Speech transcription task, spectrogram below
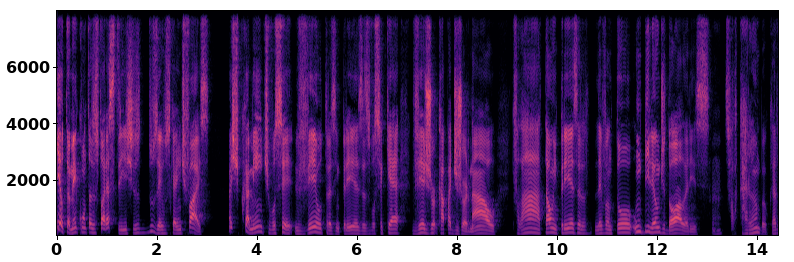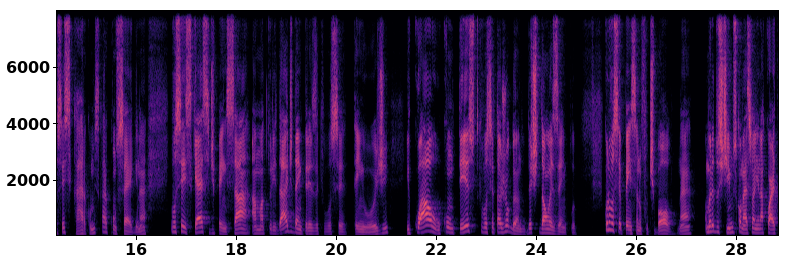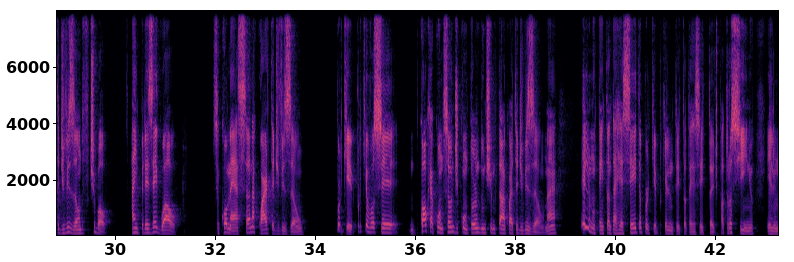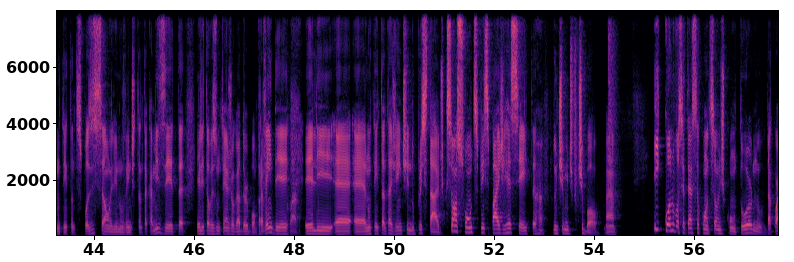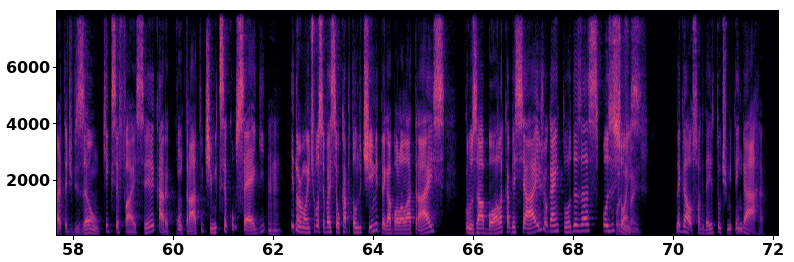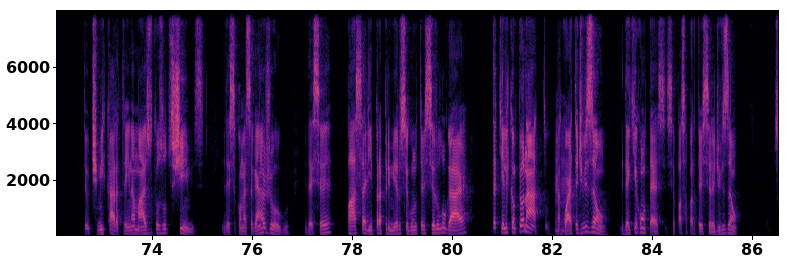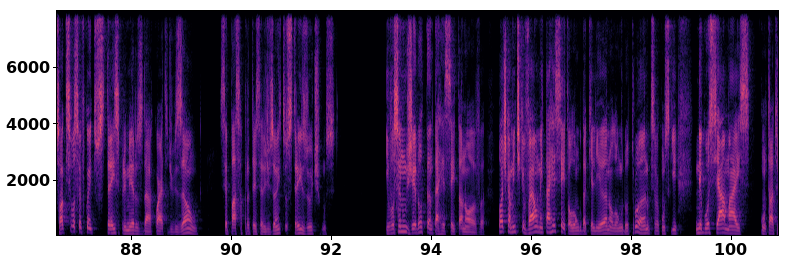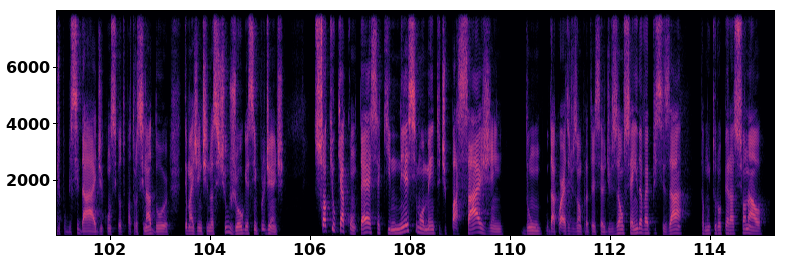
E eu também conto as histórias tristes dos erros que a gente faz. Mas, tipicamente, você vê outras empresas, você quer ver capa de jornal, que fala, ah, tal empresa levantou um bilhão de dólares. Uhum. Você fala, caramba, eu quero ser esse cara, como esse cara consegue, né? Você esquece de pensar a maturidade da empresa que você tem hoje e qual o contexto que você está jogando. Deixa eu te dar um exemplo. Quando você pensa no futebol, né? A maioria dos times começam ali na quarta divisão do futebol. A empresa é igual. Você começa na quarta divisão. Por quê? Porque você. Qual que é a condição de contorno de um time que está na quarta divisão, né? Ele não tem tanta receita, por quê? Porque ele não tem tanta receita de patrocínio, ele não tem tanta exposição, ele não vende tanta camiseta, ele talvez não tenha jogador bom para vender, Claro. ele é, é, não tem tanta gente indo para o estádio, que são as fontes principais de receita Aham. de um time de futebol, né? E quando você tem essa condição de contorno da quarta divisão, o que, que você faz? Você, cara, contrata o time que você consegue Uhum. e normalmente você vai ser o capitão do time, pegar a bola lá atrás, cruzar a bola, cabecear e jogar em todas as posições. Legal, só que daí o teu time tem garra. Teu time, cara, treina mais do que os outros times. E daí você começa a ganhar jogo. E daí você passa ali para primeiro, segundo, terceiro lugar daquele campeonato, da Uhum. quarta divisão. E daí o que acontece? Você passa para a terceira divisão. Só que se você ficou entre os três primeiros da quarta divisão, você passa para a terceira divisão entre os três últimos. E você não gerou tanta receita nova. Logicamente que vai aumentar a receita ao longo daquele ano, ao longo do outro ano, que você vai conseguir negociar mais contrato de publicidade, conseguir outro patrocinador, ter mais gente indo assistir o jogo e assim por diante. Só que o que acontece é que nesse momento de passagem um- da quarta divisão para a terceira divisão, você ainda vai precisar estar muito no operacional.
